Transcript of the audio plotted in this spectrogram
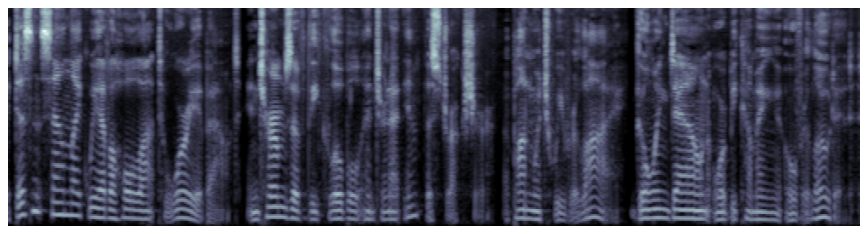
it doesn't sound like we have a whole lot to worry about in terms of the global internet infrastructure upon which we rely going down or becoming overloaded.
